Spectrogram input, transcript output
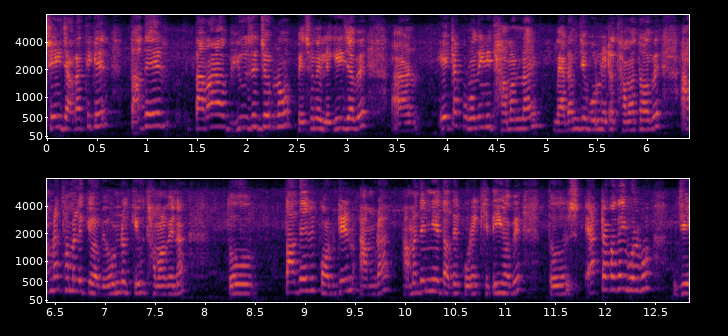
সেই জায়গা থেকে তাদের, তারা ভিউজের জন্য পেছনে লেগেই যাবে। আর এটা কোনোদিনই থামার নয়। ম্যাডাম যে বলল এটা থামাতে হবে, আমরা থামালে কী হবে? অন্য কেউ থামাবে না। তো তাদের কন্টেন্ট আমরা আমাদের নিয়ে তাদের করে খেতেই হবে। তো একটা কথাই বলব যে,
